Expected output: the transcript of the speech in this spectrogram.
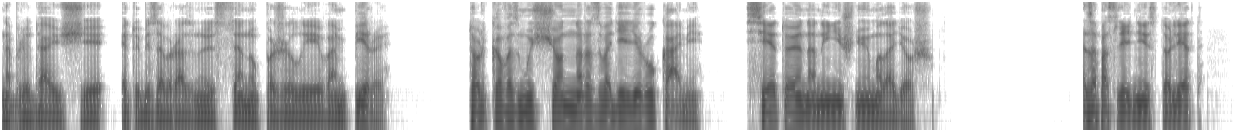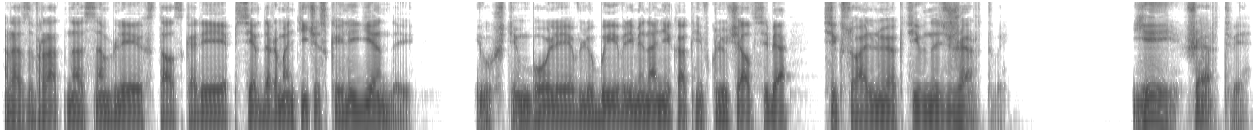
Наблюдающие эту безобразную сцену пожилые вампиры только возмущенно разводили руками, сетуя на нынешнюю молодежь. За последние сто лет разврат на ассамблеях стал скорее псевдоромантической легендой, и уж тем более в любые времена никак не включал в себя сексуальную активность жертвы. Ей, жертве,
